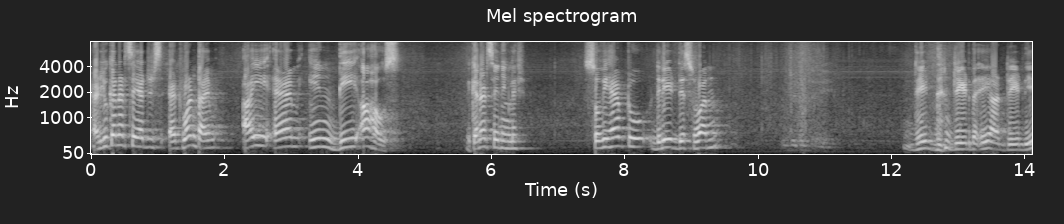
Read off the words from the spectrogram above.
And you cannot say at, at one time i am in the a house. We cannot say in english. So we have to delete this one. Read, read the a or read the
